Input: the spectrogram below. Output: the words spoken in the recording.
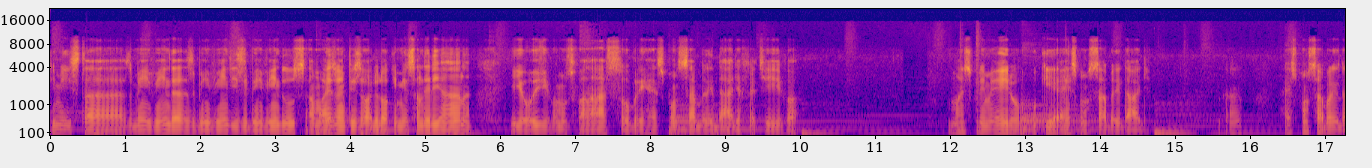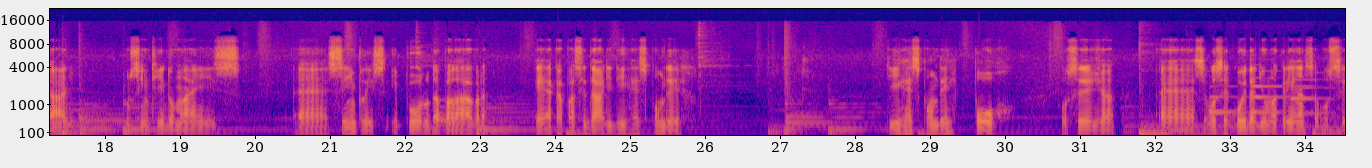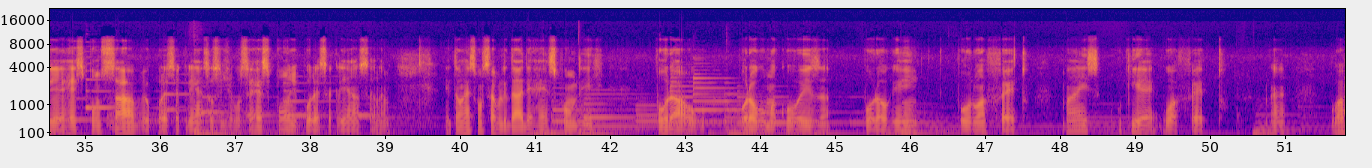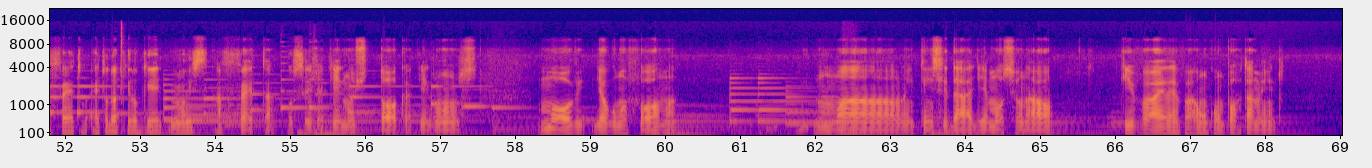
Alquimistas! Bem-vindas, bem-vindos e bem-vindos a mais um episódio do Alquimia Sanderiana. E hoje vamos falar sobre responsabilidade afetiva. Mas primeiro, o que é responsabilidade? Né? Responsabilidade, no sentido mais é, simples e puro da palavra, é a capacidade de responder de responder por. Ou seja, é, se você cuida de uma criança, você é responsável por essa criança, ou seja, você responde por essa criança, né? Então, responsabilidade é responder por algo, por alguma coisa, por alguém, por um afeto. Mas o que é o afeto, né? O afeto é tudo aquilo que nos afeta, ou seja, que nos toca, que nos move de alguma forma uma intensidade emocional que vai levar a um comportamento,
